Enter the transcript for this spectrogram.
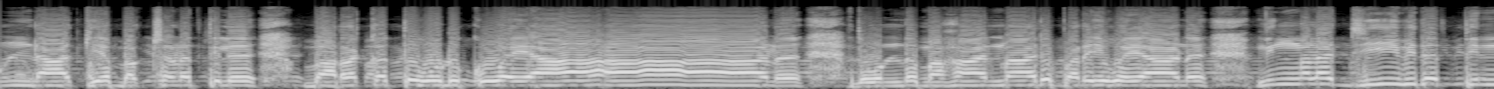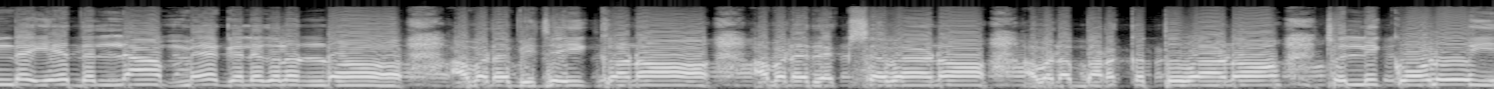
ഉണ്ടാക്കിയ ഭക്ഷണത്തിൽ ബറക്കത്ത് കൊടുക്കുകയാണ്. അതുകൊണ്ട് മഹാന്മാര് പറയുകയാണ് നിങ്ങളെ ജീവിതത്തിന്റെ ഏതെല്ലാം മേഖലകളുണ്ടോ അവിടെ വിജയിക്കണോ അവിടെ രക്ഷ വേണോ അവിടെ ബറക്കത്ത് വേണോ ചൊല്ലിക്കോളൂ ഈ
